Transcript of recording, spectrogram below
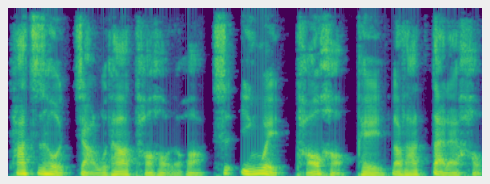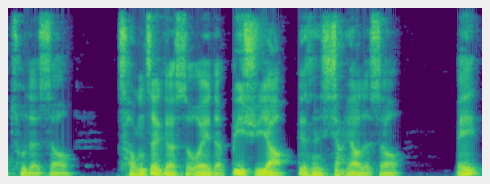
他之后，假如他要讨好的话，是因为讨好可以让他带来好处的时候，从这个所谓的必须要变成想要的时候，诶，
